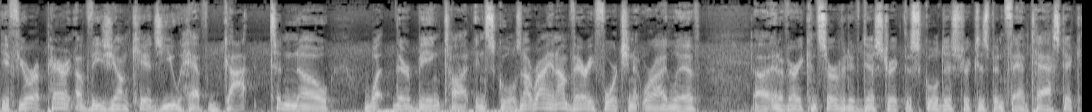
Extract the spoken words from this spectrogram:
If you're a parent of these young kids, you have got to know what they're being taught in schools. Now, Ryan, I'm very fortunate where I live uh, in a very conservative district. The school district has been fantastic.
